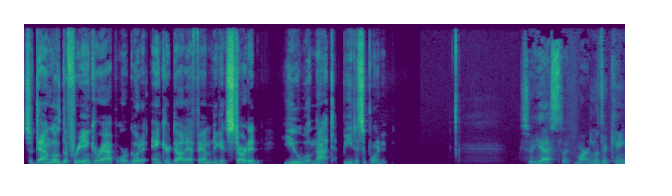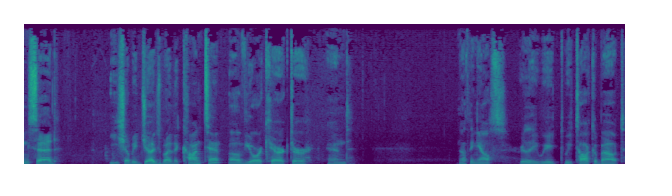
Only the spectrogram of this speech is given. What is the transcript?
So download the free Anchor app or go to anchor.fm to get started. You will not be disappointed. So, yes, like Martin Luther King said, you shall be judged by the content of your character and nothing else. Really, we, we talk about.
